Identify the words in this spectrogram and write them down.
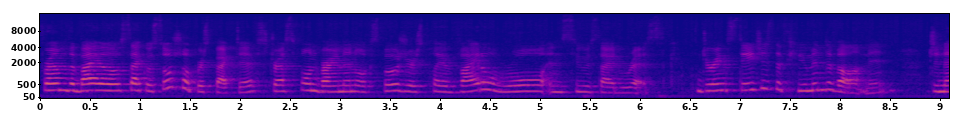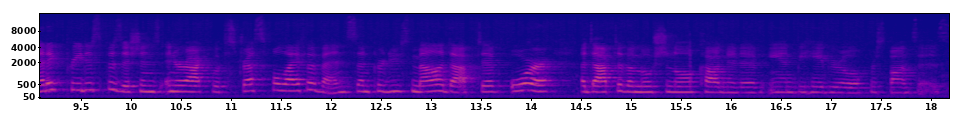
From the biopsychosocial perspective, stressful environmental exposures play a vital role in suicide risk. During stages of human development, genetic predispositions interact with stressful life events and produce maladaptive or adaptive emotional, cognitive, and behavioral responses.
